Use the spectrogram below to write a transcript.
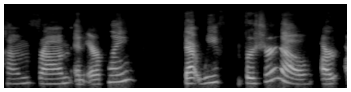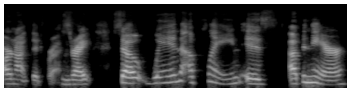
come from an airplane that we for sure know are are not good for us, Mhm. right? So when a plane is up in the air,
